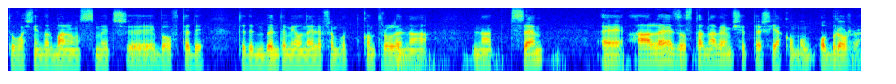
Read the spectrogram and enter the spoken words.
to właśnie normalną smycz, yy, bo wtedy, wtedy będę miał najlepszą ko- kontrolę na, nad psem. E, ale zastanawiam się też jaką ob- obrożę,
